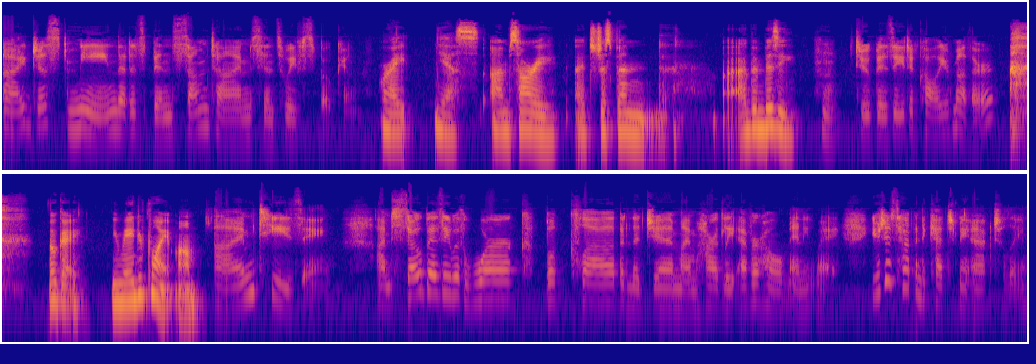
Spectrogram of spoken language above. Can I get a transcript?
I just mean that it's been some time since we've spoken. Right. Yes. I'm sorry. It's just been. I've been busy. Hmm. Too busy to call your mother? Okay. You made your point, mom. I'm teasing. I'm so busy with work, book club, and the gym, I'm hardly ever home anyway. You just happened to catch me, actually.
